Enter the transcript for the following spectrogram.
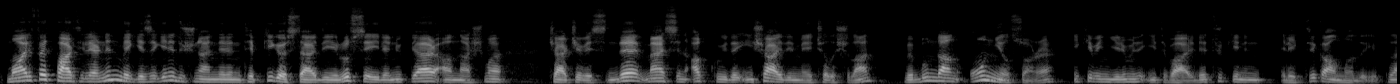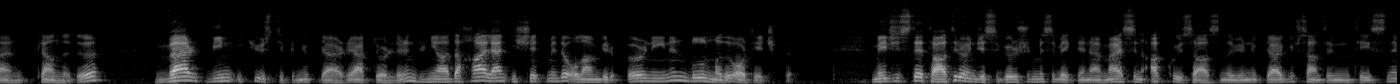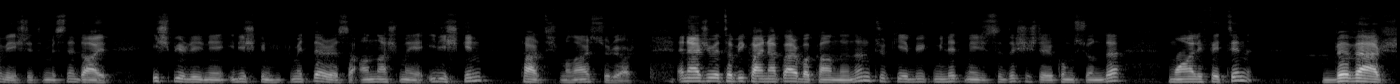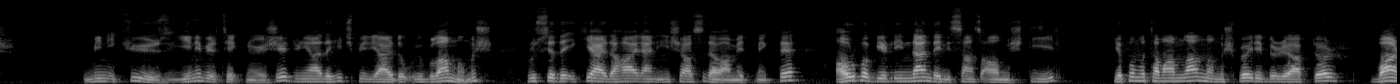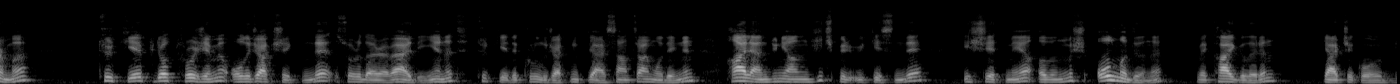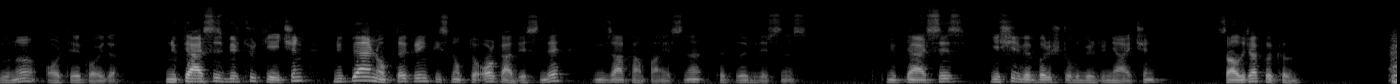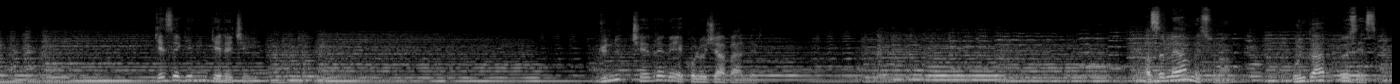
Muhalefet partilerinin ve gezegeni düşünenlerin tepki gösterdiği Rusya ile nükleer anlaşma çerçevesinde Mersin Akkuyu'da inşa edilmeye çalışılan ve bundan 10 yıl sonra 2020 itibariyle Türkiye'nin elektrik almadığı plan, planladığı VER 1200 tipi nükleer reaktörlerin dünyada halen işletmede olan bir örneğinin bulunmadığı ortaya çıktı. Mecliste tatil öncesi görüşülmesi beklenen Mersin Akkuyu sahasında bir nükleer güç santralinin tesisine ve işletilmesine dair işbirliğine ilişkin hükümetler arası anlaşmaya ilişkin tartışmalar sürüyor. Enerji ve Tabi Kaynaklar Bakanlığı'nın Türkiye Büyük Millet Meclisi Dışişleri Komisyonu'nda muhalefetin VEVER 1200 yeni bir teknoloji dünyada hiçbir yerde uygulanmamış. Rusya'da iki yerde halen inşası devam etmekte. Avrupa Birliği'nden de lisans almış değil. Yapımı tamamlanmamış böyle bir reaktör var mı? Türkiye pilot proje mi olacak şeklinde sorulara verdiği yanıt, Türkiye'de kurulacak nükleer santral modelinin halen dünyanın hiçbir ülkesinde işletmeye alınmış olmadığını ve kaygıların gerçek olduğunu ortaya koydu. Nükleersiz bir Türkiye için nükleer.greenpeace.org adresinde imza kampanyasına katılabilirsiniz. Nükleersiz, yeşil ve barış dolu bir dünya için sağlıcakla kalın. Gezegenin geleceği Günlük çevre ve ekoloji haberleri Hazırlayan ve sunan Uygar Özesmi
